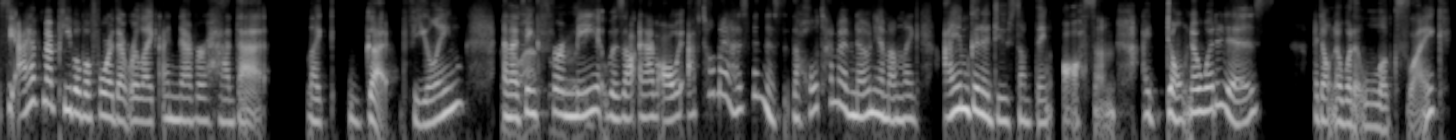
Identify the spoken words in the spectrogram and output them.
See, I have met people before that were like, I never had that like gut feeling. And oh, I think absolutely. for me, it was, and I've always, I've told my husband this the whole time I've known him. I'm like, I am going to do something awesome. I don't know what it is. I don't know what it looks like.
